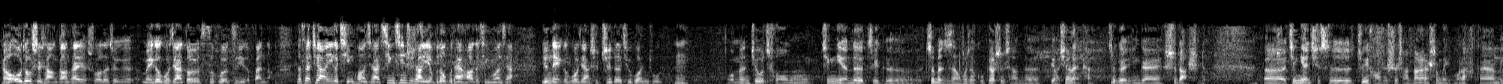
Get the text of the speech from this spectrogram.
然后欧洲市场刚才也说了，这个每个国家都有似乎有自己的烦恼。那在这样一个情况下，新兴市场也不都不太好的情况下，有哪个国家是值得去关注的？嗯。我们就从今年的这个资本市场或者股票市场的表现来看，这个应该实打实的。呃，今年其实最好的市场当然是美国了。大家每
